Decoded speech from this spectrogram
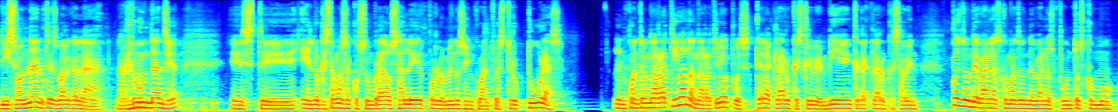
disonantes, valga la, la redundancia, este, en lo que estamos acostumbrados a leer, por lo menos en cuanto a estructuras. En cuanto a narrativa, la narrativa pues queda claro que escriben bien, queda claro que saben pues dónde van las comas, dónde van los puntos, cómo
